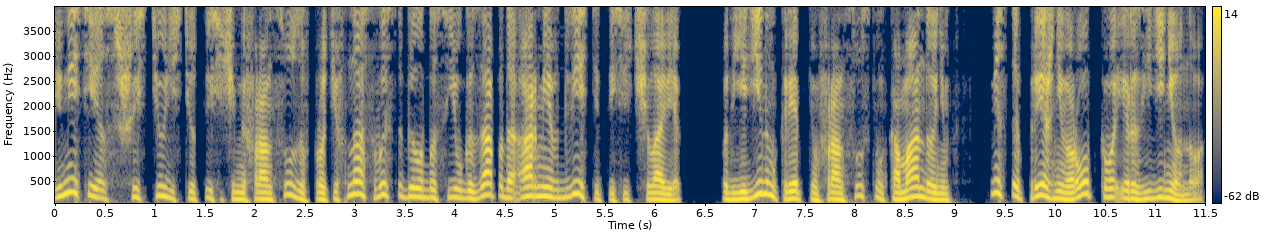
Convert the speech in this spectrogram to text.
И вместе с 60 тысячами французов против нас выступила бы с юго-запада армия в 200 тысяч человек под единым крепким французским командованием вместо прежнего робкого и разъединенного.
